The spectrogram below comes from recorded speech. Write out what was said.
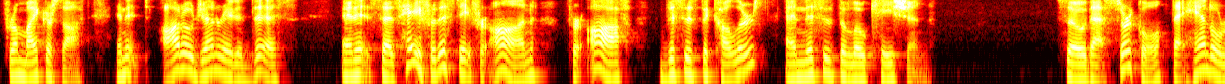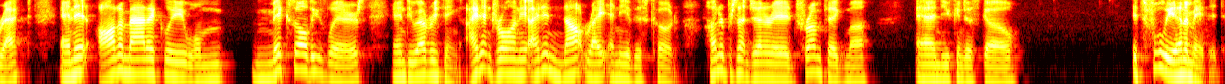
from Microsoft, and it auto generated this and it says, hey, for this state for on, for off, this is the colors and this is the location. So that circle, that handle rect, and it automatically will mix all these layers and do everything. I didn't draw any, I did not write any of this code. 100% generated from Figma. And you can just go, it's fully animated.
